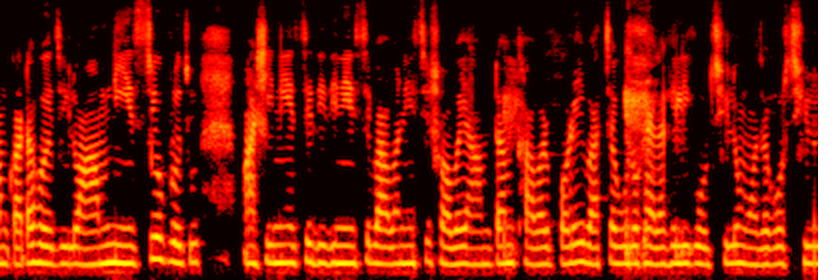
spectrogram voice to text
আম কাটা হয়েছিল, আম নিয়ে এসছেও প্রচুর। মাসি নিয়ে এসছে, দিদি নিয়ে এসছে, বাবা নিয়ে এসছে সবাই আম টাম খাওয়ার পরেই বাচ্চাগুলো খেলাখেলি করছিল মজা করছিল।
